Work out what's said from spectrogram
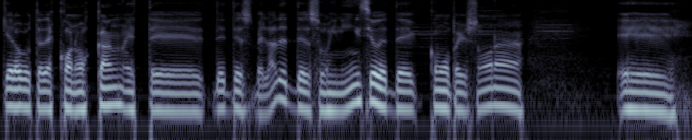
quiero que ustedes conozcan este, desde, ¿verdad? desde sus inicios, desde como persona, eh,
